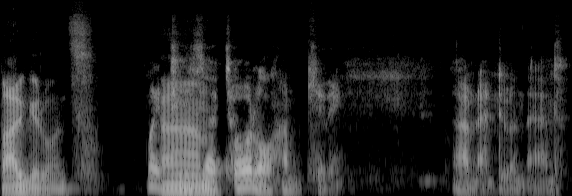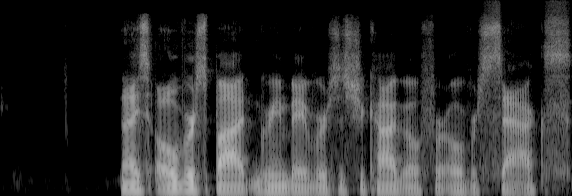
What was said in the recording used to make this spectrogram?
A lot of good ones. Wait, Um, that total. I'm kidding. I'm not doing that. Nice over spot Green Bay versus Chicago for over sacks.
